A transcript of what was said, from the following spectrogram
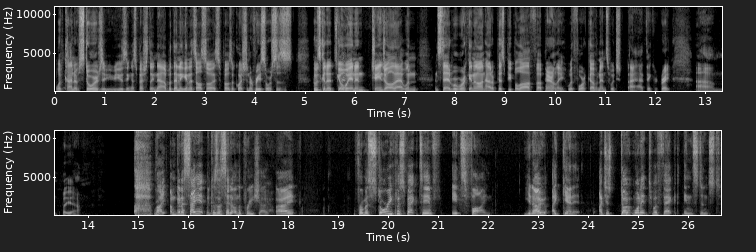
what kind of storage that you're using, especially now. But then again, it's also, I suppose, a question of resources. Who's going to go in and change all that when instead we're working on how to piss people off? Apparently, with four covenants, which I, I think are great. Um, but yeah, Ah, right, I'm gonna say it because I said it on the pre-show. All right, from a story perspective, it's fine. You know, I get it. I just don't want it to affect instanced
